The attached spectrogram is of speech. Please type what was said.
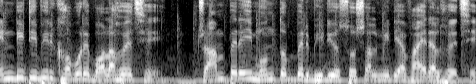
এনডিটিভির খবরে বলা হয়েছে, ট্রাম্পের এই মন্তব্যের ভিডিও সোশ্যাল মিডিয়া ভাইরাল হয়েছে।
